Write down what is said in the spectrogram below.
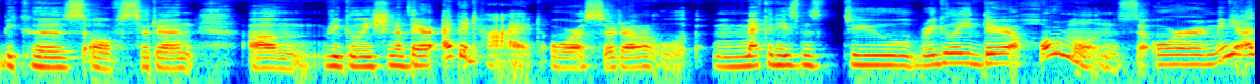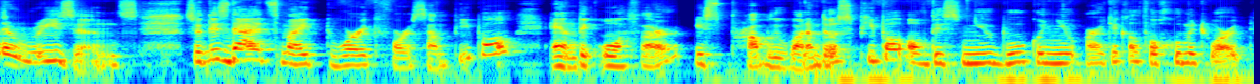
because of certain um, regulation of their appetite or certain mechanisms to regulate their hormones or many other reasons. So these diets might work for some people, and the author is probably one of those people of this new book or new article for whom it worked.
